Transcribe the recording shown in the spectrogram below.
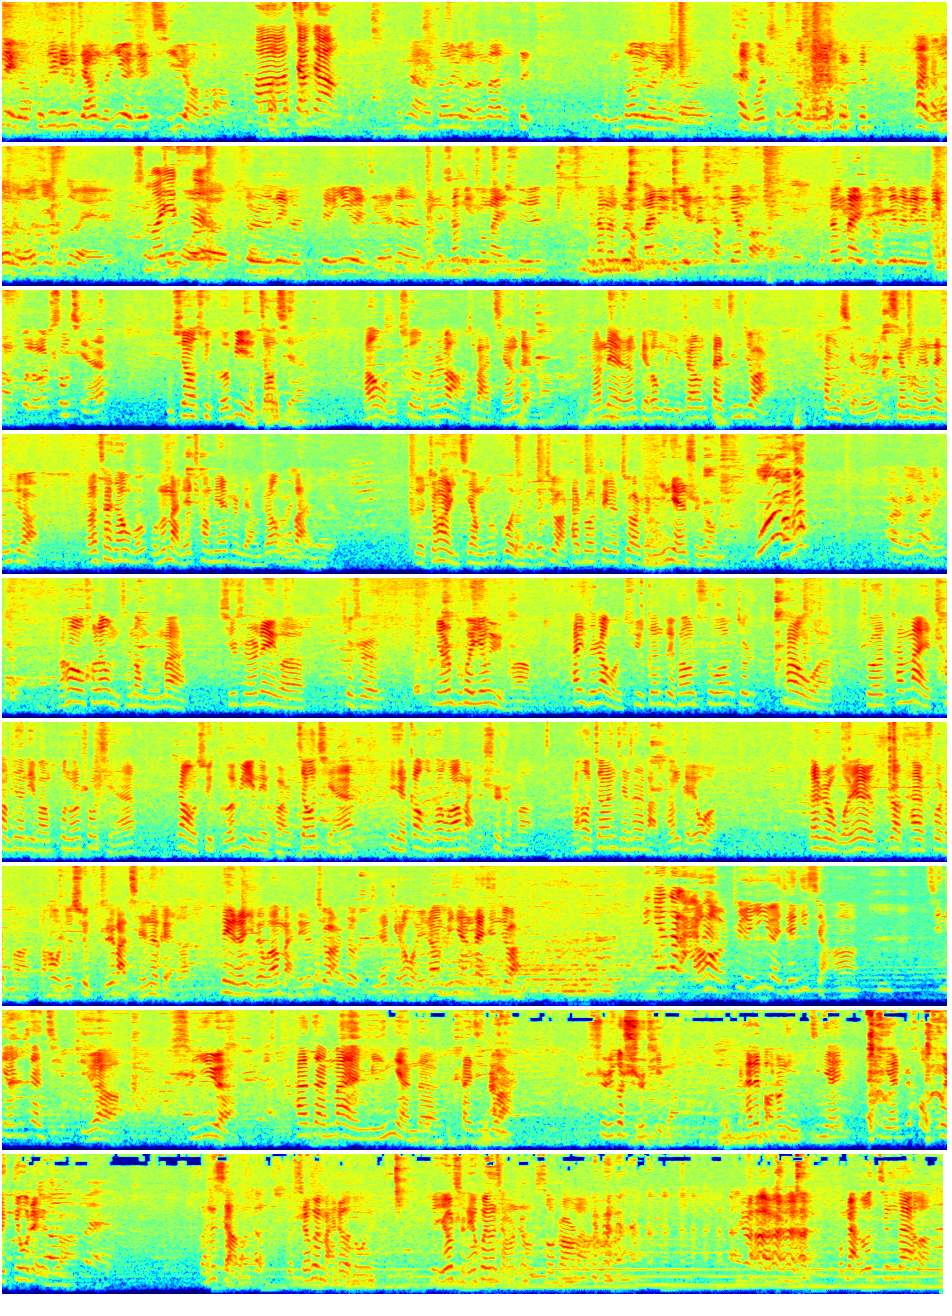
那个胡杰给你们讲我们的音乐节奇遇好不好？好，讲讲。我们俩遭遇了他妈的，我们遭遇了那个泰国神，泰国的逻辑思维，什么意思？就是那个这个音乐节的那个商品售卖区，他们不是有卖那个艺人的唱片吗？他们卖唱片的那个地方不能收钱，你需要去隔壁交钱。然后我们去了不知道，就把钱给了，然后那个人给了我们一张代金券，上面写着是一千块钱代金券。然后恰巧我们我们买那唱片是两张五百的，对，正好以前我们就过去给他券，他说这个券是明年使用的。二零二零年。然后后来我们才弄明白，其实那个就是那人不会英语嘛，他意思让我去跟对方说，就是他让我说他卖唱片的地方不能收钱，让我去隔壁那块儿交钱，并且告诉他我要买的是什么，然后交完钱他再把盘给我。但是我也不知道他说什么，然后我就去直接把钱就给了那个人，以为我要买那个券，就直接给了我一张明年的代金券。明年再来。然后这个音乐节，你想啊，今年是现在几几月啊？十一月，他在卖明年的代金券，是一个实体的，你还得保证你今年一年之后不会丢这个券。对怎么想的？就谁会买这个东西？就也就史林辉能想出这种馊招来了。我们俩都惊呆了。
